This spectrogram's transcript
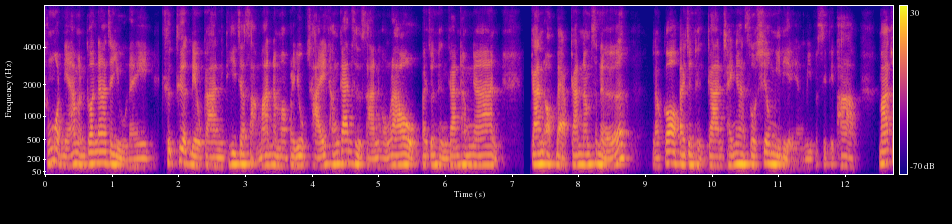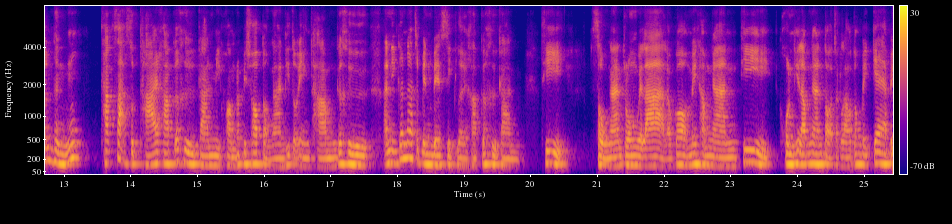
ทั้งหมดเนี้ยมันก็น่าจะอยู่ในเทือกเดียวกันที่จะสามารถนำมาประยุกต์ใช้ทั้งการสื่อสารของเรา ไปจนถึงการทำงาน การออกแบบการนำเสนอ แล้วก็ไปจนถึงการใช้งานโซเชียลมีเดียอย่างมีประสิทธิภาพ มาจนถึง ทักษะสุดท้ายครับก็คือการมีความรับผิดชอบต่องานที่ตัวเองทำก็คือ อันนี้ก็น่าจะเป็นเบสิกเลยครับ ก็คือการที่ส่งงานตรงเวลา แล้วก็ไม่ทำงานที่คนที่รับงานต่อจากเราต้องไปแก้ไป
